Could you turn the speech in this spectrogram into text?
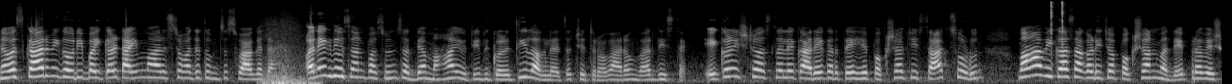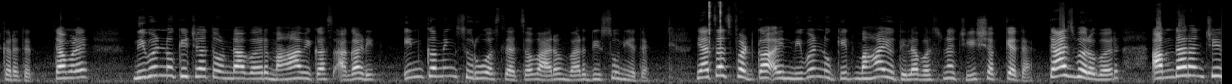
नमस्कार मी गौरी बाईकर टाइम महाराष्ट्रामध्ये तुमचं स्वागत आहे. अनेक दिवसांपासून सध्या महायुतीत गळती लागल्याचं चित्र वारंवार दिसतंय. एकनिष्ठ असलेले कार्यकर्ते हे पक्षाची साथ सोडून महाविकास आघाडीच्या पक्षांमध्ये प्रवेश करत आहेत. त्यामुळे निवडणुकीच्या तोंडावर महाविकास आघाडीत इनकमिंग सुरू असल्याचं वारंवार दिसून येते याचाच फटका ऐन निवडणुकीत महायुतीला बसण्याची शक्यता आहे. त्याचबरोबर आमदारांची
